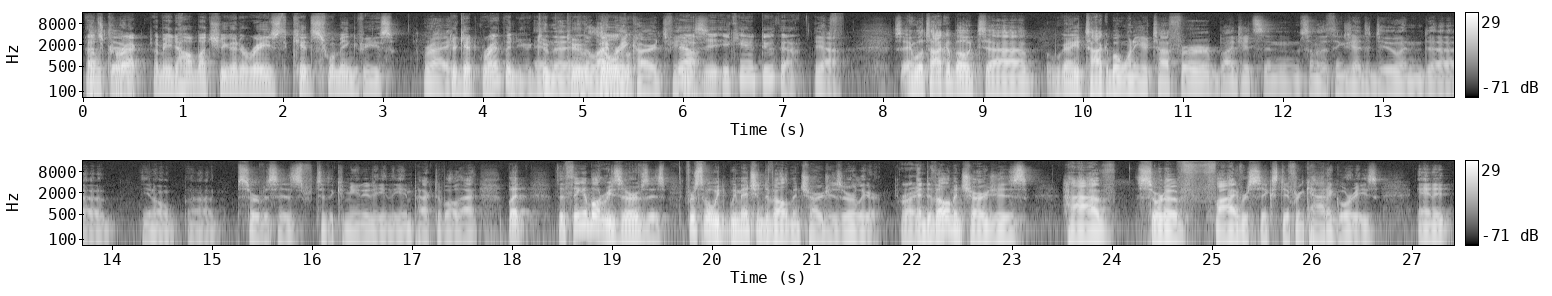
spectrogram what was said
that's there. correct. I mean, how much are you going to raise the kids' swimming fees? right? to get revenue to, And the- to and the library build- cards Yeah, fees. you, you can't do that. Yeah. So, and we'll talk about uh, we're going to talk about one of your tougher budgets and some of the things you had to do and uh, you know uh, services to the community and the impact of all that. But the thing about reserves is, first of all, we, we mentioned development charges earlier, Right. and development charges have sort of five or six different categories, and it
